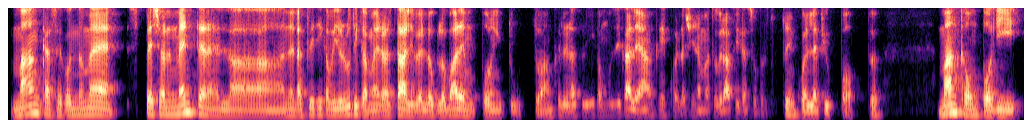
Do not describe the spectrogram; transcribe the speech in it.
manca secondo me, specialmente nella, nella critica videoludica, ma in realtà a livello globale un po' in tutto, anche nella critica musicale e anche in quella cinematografica, soprattutto in quelle più pop, manca un po' di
